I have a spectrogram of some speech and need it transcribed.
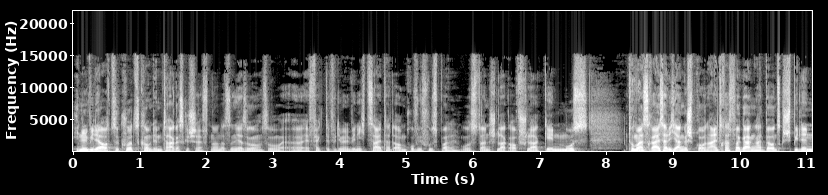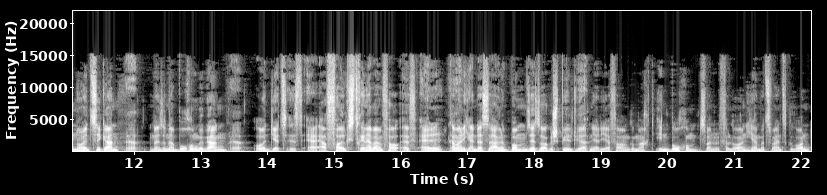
hin und wieder auch zu kurz kommt im Tagesgeschäft. Ne? Das sind ja so, so äh, Effekte, für die man wenig Zeit hat, auch im Profifußball, wo es dann Schlag auf Schlag gehen muss. Thomas Reis hatte ich angesprochen. Eintracht Vergangenheit bei uns gespielt in den 90ern. Ja. Und dann ist er nach Bochum gegangen. Ja. Und jetzt ist er Erfolgstrainer beim VfL. Kann ja. man nicht anders sagen. Eine Bombensaison gespielt. Wir ja. hatten ja die Erfahrung gemacht in Bochum. 2-0 verloren. Hier haben wir 2-1 gewonnen.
